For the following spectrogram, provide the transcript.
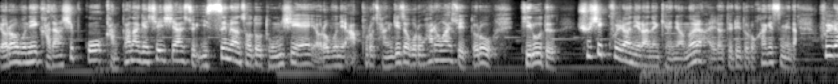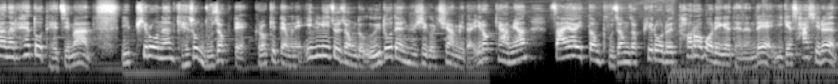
여러분이 가장 쉽고 간편하게 실시할 수 있으면서도 동시에 여러분이 앞으로 장기적으로 활용할 수 있도록 deload, 휴식 훈련 이라는 개념을 알려드리도록 하겠습니다. 훈련을 해도 되지만 이 피로는 계속 누적돼. 그렇기 때문에 1, 2주 정도 의도된 휴식을 취합니다. 이렇게 하면 쌓여있던 부정적 피로를 털어버리게 되는데 이게 사실은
